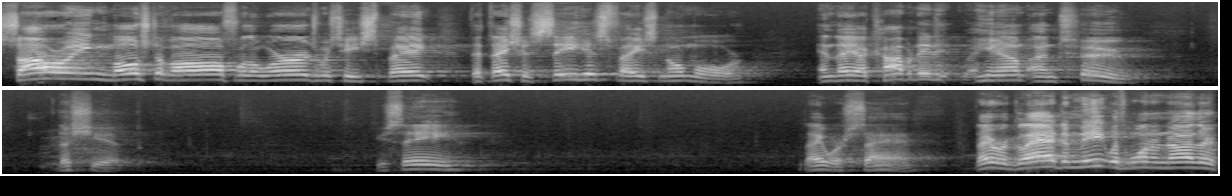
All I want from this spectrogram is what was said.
sorrowing most of all for the words which he spake, that they should see his face no more. And they accompanied him unto the ship. You see, they were sad. They were glad to meet with one another,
